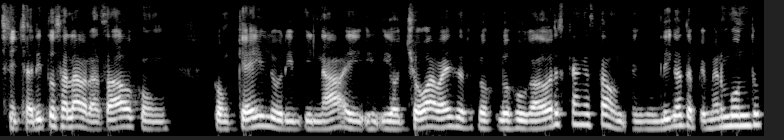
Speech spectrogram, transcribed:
Chicharito sale abrazado con, con Keylor y, y, y, Ochoa a veces, los, los, jugadores que han estado en ligas de primer mundo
